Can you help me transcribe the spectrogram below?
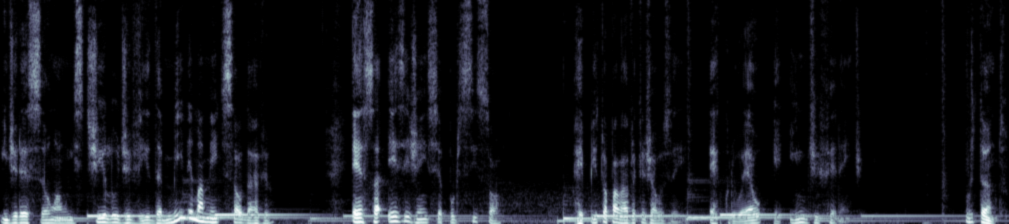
em direção a um estilo de vida minimamente saudável, essa exigência por si só Repito a palavra que já usei: é cruel e indiferente. Portanto,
